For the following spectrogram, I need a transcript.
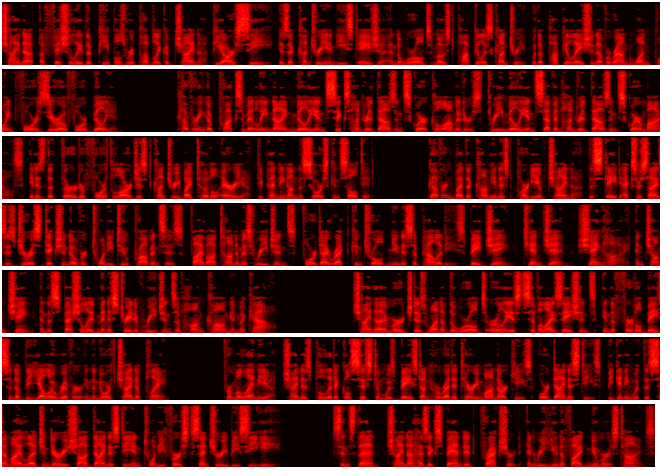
China, officially the People's Republic of China (PRC), is a country in East Asia and the world's most populous country, with a population of around 1.404 billion. Covering approximately 9,600,000 square kilometers, 3,700,000 square miles, it is the third or fourth largest country by total area, depending on the source consulted. Governed by the Communist Party of China, the state exercises jurisdiction over 22 provinces, 5 autonomous regions, 4 direct controlled municipalities Beijing, Tianjin, Shanghai, and Chongqing, and the special administrative regions of Hong Kong and Macau. China emerged as one of the world's earliest civilizations, in the fertile basin of the Yellow River in the North China Plain. For millennia, China's political system was based on hereditary monarchies, or dynasties, beginning with the semi-legendary Xia dynasty in 21st century BCE. Since then, China has expanded, fractured, and reunified numerous times.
